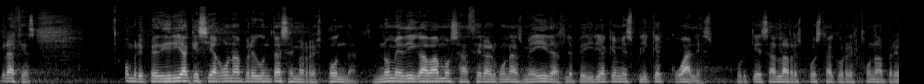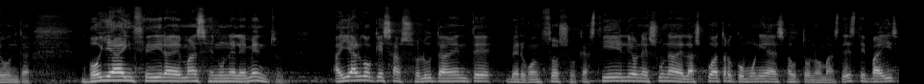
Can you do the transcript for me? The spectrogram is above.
Gracias. Hombre, pediría que si hago una pregunta se me responda. No me diga vamos a hacer algunas medidas, le pediría que me explique cuáles, porque esa es la respuesta correcta a una pregunta. Voy a incidir además en un elemento. Hay algo que es absolutamente vergonzoso. Castilla y León es una de las cuatro comunidades autónomas de este país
